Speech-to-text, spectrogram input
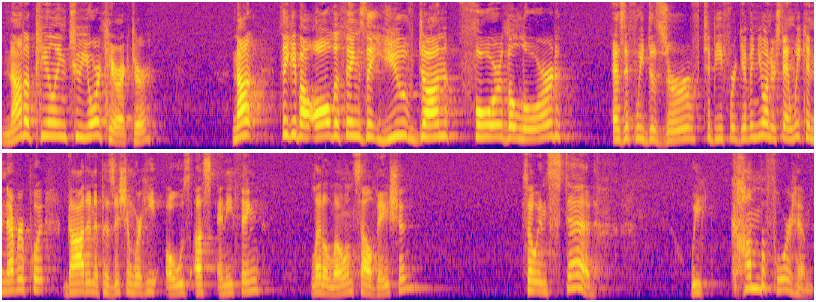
not appealing to your character, not thinking about all the things that you've done for the Lord as if we deserve to be forgiven. You understand, we can never put God in a position where he owes us anything let alone salvation. So instead, we come before Him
